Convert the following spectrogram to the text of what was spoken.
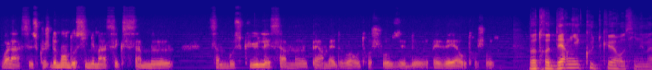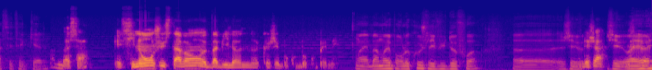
voilà, c'est ce que je demande au cinéma, c'est que ça me ça me bouscule et ça me permet de voir autre chose et de rêver à autre chose. Votre dernier coup de cœur au cinéma, c'était lequel? Bah ça. Et sinon, juste avant, euh, Babylone, que j'ai beaucoup beaucoup aimé. Ouais, bah moi pour le coup, je l'ai vu deux fois. Euh, Déjà? J'ai ouais, ouais,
